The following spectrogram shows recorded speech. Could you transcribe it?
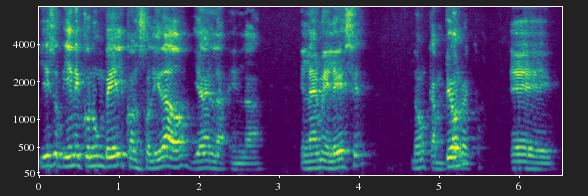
Y eso viene con un Bale consolidado ya en la, en la, en la MLS, ¿no? Campeón. Eh,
